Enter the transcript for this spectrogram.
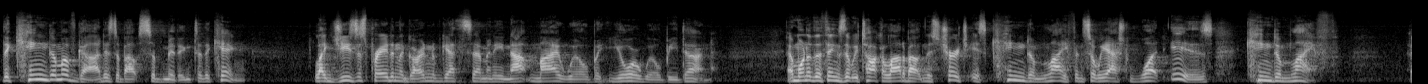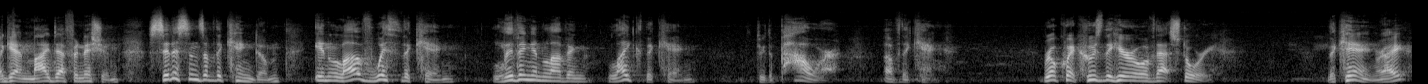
The kingdom of God is about submitting to the king. Like Jesus prayed in the Garden of Gethsemane, not my will, but your will be done. And one of the things that we talk a lot about in this church is kingdom life. And so we asked, what is kingdom life? Again, my definition citizens of the kingdom, in love with the king, living and loving like the king through the power of the king. Real quick, who's the hero of that story? The king, right?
